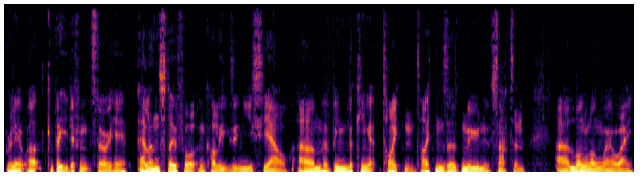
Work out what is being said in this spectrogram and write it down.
Brilliant. Well, completely different story here. Ellen Stofan and colleagues in UCL um, have been looking at Titan. Titan's a moon of Saturn, a uh, long, long way away.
